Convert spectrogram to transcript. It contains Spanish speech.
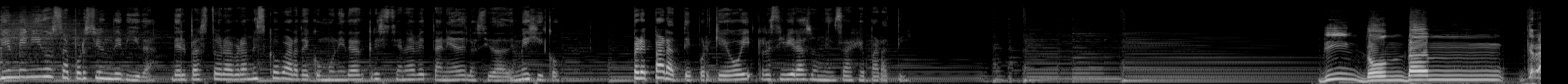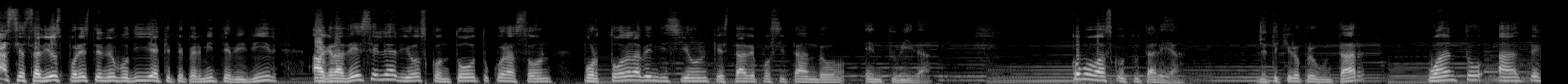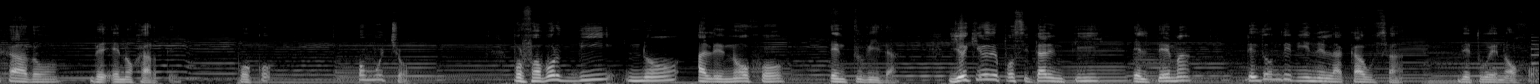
Bienvenidos a Porción de Vida del pastor Abraham Escobar de Comunidad Cristiana Betania de la Ciudad de México. Prepárate porque hoy recibirás un mensaje para ti. Din don dan. Gracias a Dios por este nuevo día que te permite vivir. Agradecele a Dios con todo tu corazón por toda la bendición que está depositando en tu vida. ¿Cómo vas con tu tarea? Yo te quiero preguntar, ¿cuánto has dejado de enojarte? ¿Poco o mucho? Por favor, di no al enojo en tu vida. Y hoy quiero depositar en ti el tema, ¿de dónde viene la causa de tu enojo?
